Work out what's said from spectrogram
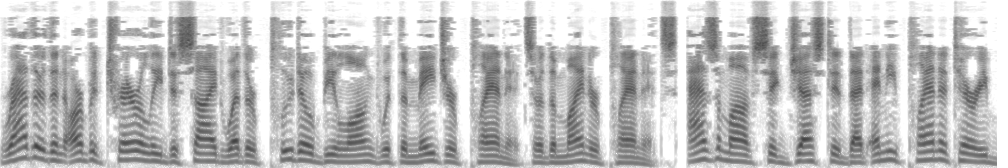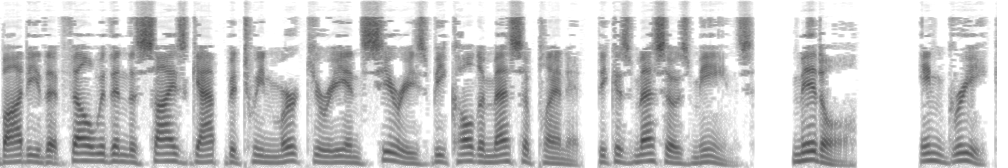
Rather than arbitrarily decide whether Pluto belonged with the major planets or the minor planets, Asimov suggested that any planetary body that fell within the size gap between Mercury and Ceres be called a mesoplanet, because mesos means middle in Greek.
